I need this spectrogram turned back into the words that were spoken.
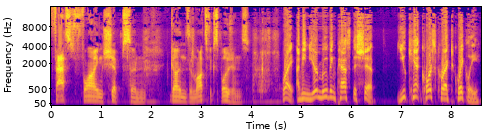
fast flying ships and guns and lots of explosions. Right. I mean, you're moving past the ship. You can't course correct quickly.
